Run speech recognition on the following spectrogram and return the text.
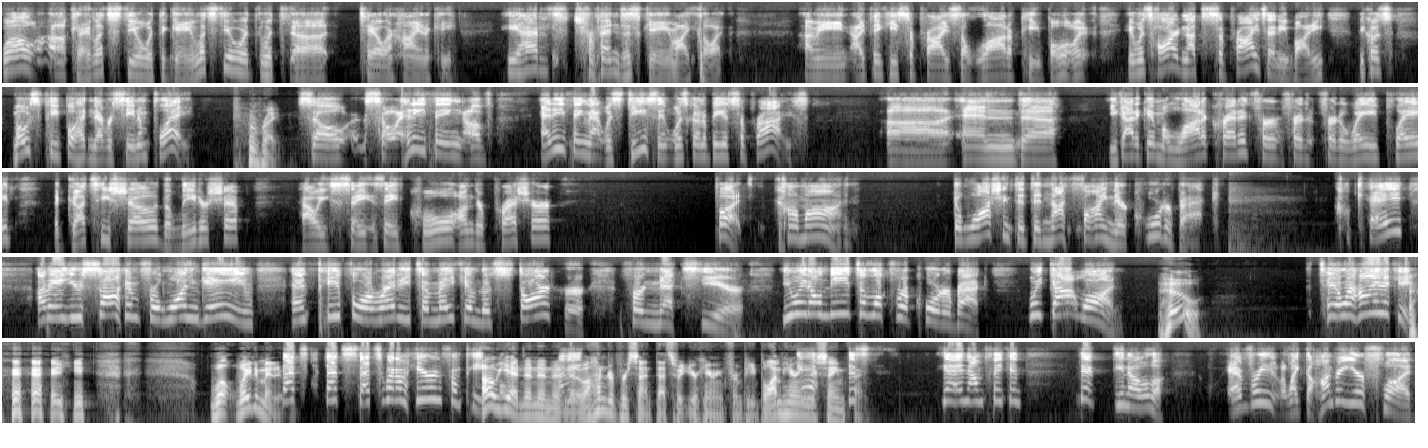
Well, okay, let's deal with the game. Let's deal with with uh, Taylor Heinicke. He had a tremendous game, I thought. I mean, I think he surprised a lot of people. It, it was hard not to surprise anybody because most people had never seen him play. right. So so anything of anything that was decent was going to be a surprise. Uh, and uh, you got to give him a lot of credit for, for for the way he played, the guts he showed, the leadership, how he stayed, stayed cool under pressure. But come on, the Washington did not find their quarterback. Okay, I mean, you saw him for one game, and people are ready to make him the starter for next year. You, we don't need to look for a quarterback. We got one. Who? Taylor Heinicke. Well, wait a minute. That's that's that's what I'm hearing from people. Oh yeah, no, no, no, I no, 100. percent That's what you're hearing from people. I'm hearing Yeah, the same thing. Yeah, and I'm thinking that you know, look, every like the hundred year flood,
